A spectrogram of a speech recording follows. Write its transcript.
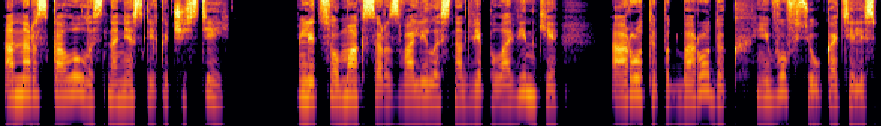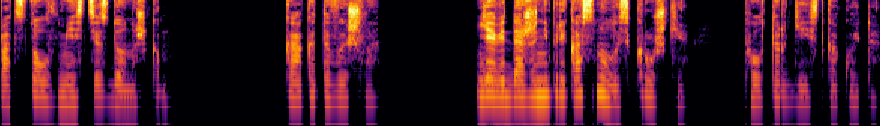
Она раскололась на несколько частей. Лицо Макса развалилось на две половинки, а рот и подбородок и вовсе укатились под стол вместе с донышком. Как это вышло? Я ведь даже не прикоснулась к кружке. Полтергейст какой-то.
